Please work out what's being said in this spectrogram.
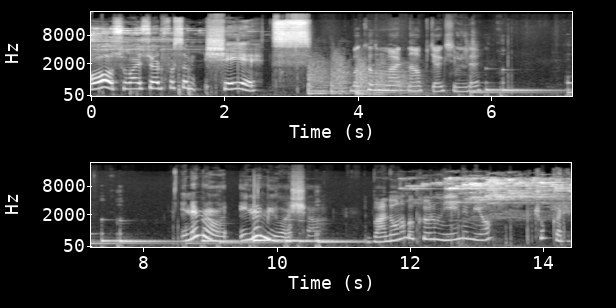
O Sway Surface'ın şeyi. Tıs. Bakalım Mert ne yapacak şimdi? İnemiyor. İnemiyor aşağı. Ben de ona bakıyorum niye inemiyor? Çok garip.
